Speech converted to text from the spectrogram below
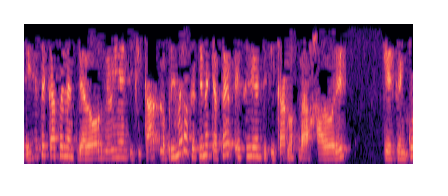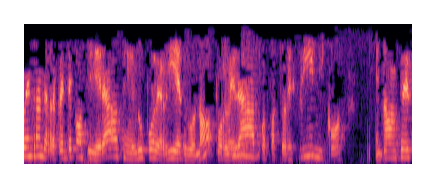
en este caso el empleador debe identificar, lo primero que tiene que hacer es identificar los trabajadores que se encuentran de repente considerados en el grupo de riesgo, ¿no? Por la edad, por factores clínicos, entonces,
